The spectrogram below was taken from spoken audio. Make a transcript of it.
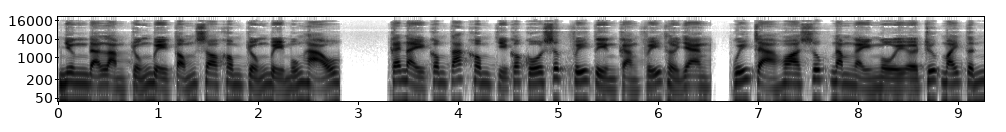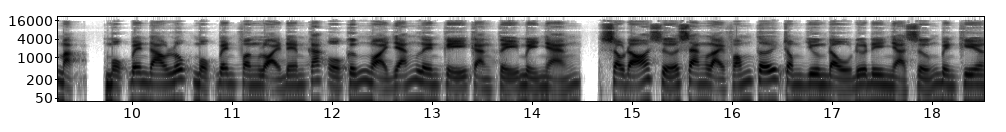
nhưng đã làm chuẩn bị tổng so không chuẩn bị muốn hảo. Cái này công tác không chỉ có cố sức phí tiền càng phí thời gian, quý trà hoa suốt 5 ngày ngồi ở trước máy tính mặt, một bên download một bên phân loại đem các ổ cứng ngoài dán lên kỹ càng tỉ mỉ nhãn, sau đó sửa sang lại phóng tới trong dương đầu đưa đi nhà xưởng bên kia.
